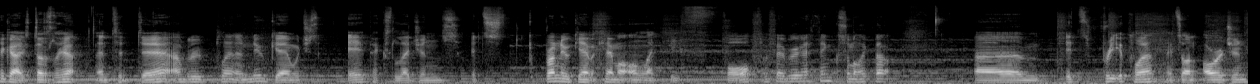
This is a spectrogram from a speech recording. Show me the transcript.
Hey guys, Dazzler here, and today I'm going to be playing a new game which is Apex Legends. It's a brand new game, it came out on like the 4th of February I think, something like that. Um, it's free to play, it's on Origin.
